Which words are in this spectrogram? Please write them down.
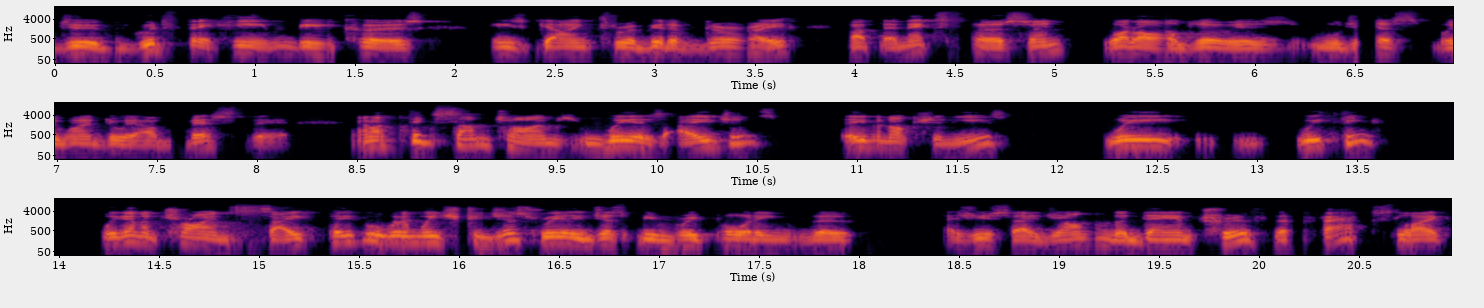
do good for him because he's going through a bit of grief, but the next person, what I'll do is we'll just, we won't do our best there. And I think sometimes we as agents, even auctioneers, we we think we're going to try and save people when we should just really just be reporting the, as you say, John, the damn truth, the facts. Like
